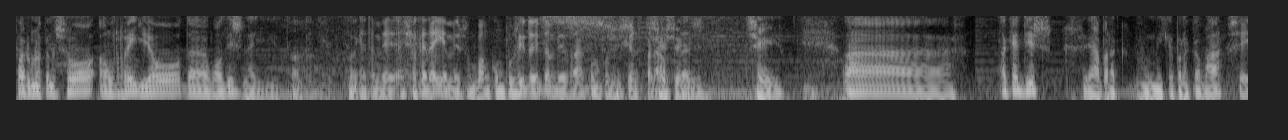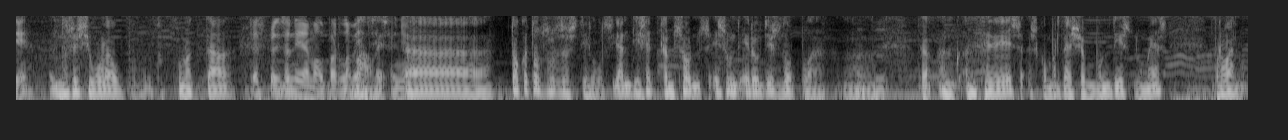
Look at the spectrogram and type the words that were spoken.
per una cançó El rei lleó de Walt Disney Ah, perquè també, això que dèiem, és un bon compositor i també fa composicions per sí, altres. Sí, sí. Uh, aquest disc, ja per, una mica per acabar, sí. no sé si voleu connectar... Després anirem al Parlament, sí senyor. Uh, toca tots els estils. Hi han 17 cançons, és un, era un disc doble. Uh, que en, en CDs es converteix en un disc només, però bueno,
